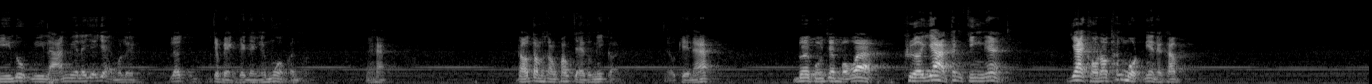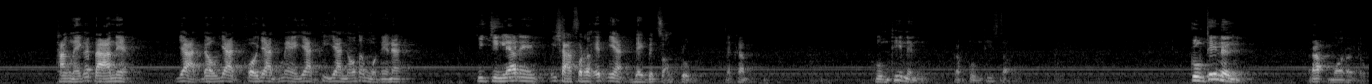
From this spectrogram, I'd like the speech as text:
มีลูกมีหลานมีอะไรเยอะแยะหมดเลย แล้วจะแบ่งกันอย่างไงมั่วกันหมดนะฮะ เราต้องทำความเข้าใจตรงนี้ก่อน โอเคนะ โดยผมจะบอกว่าเครือญาติทั้งจริงเนี่ยญาติของเราทั้งหมดเนี่ยนะครับ ทางไหนก็ตามเนี่ยญาติเราญาติพ่อญาติแม่ญาติพี่ญาติน้องทั้งหมดเนี่ยนะจริง ๆ แล้วในวิชาฟอร์เอสเนี่ยแบ่งเป็นสองกลุ่มนะครับ กลุ่มที่หนึ่งกับกลุ่มที่สองกลุ่มที่หนึ่งรับมรดก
